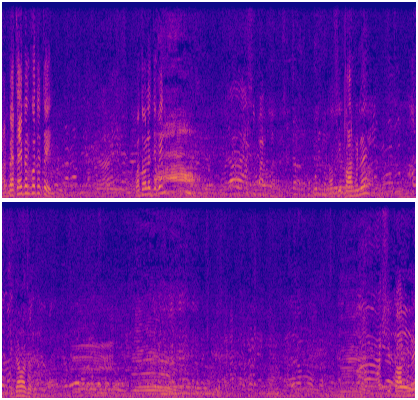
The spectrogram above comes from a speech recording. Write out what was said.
আর বেচাইবেন কততে? কত হলে দিবেন? আশি পার আশি পার হলে দেওয়া যাবে। আশি পার হলে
